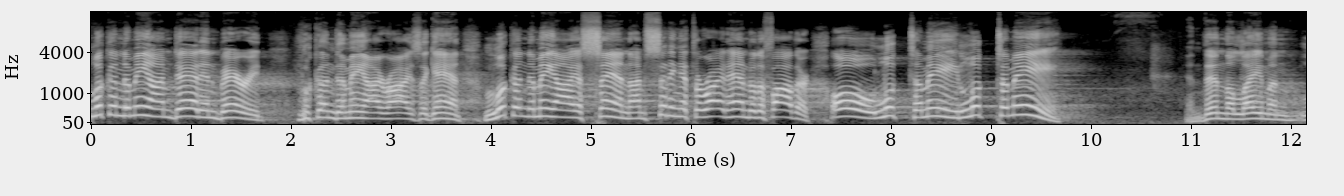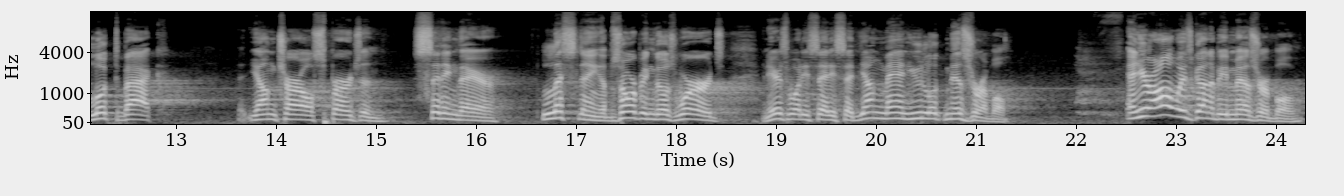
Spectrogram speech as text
Look unto me, I'm dead and buried. Look unto me, I rise again. Look unto me, I ascend. I'm sitting at the right hand of the Father. Oh, look to me, look to me. And then the layman looked back at young Charles Spurgeon sitting there, listening, absorbing those words. And here's what he said He said, Young man, you look miserable. And you're always going to be miserable.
